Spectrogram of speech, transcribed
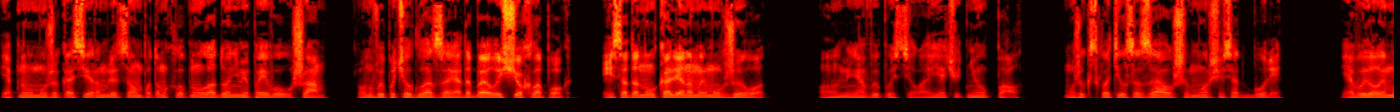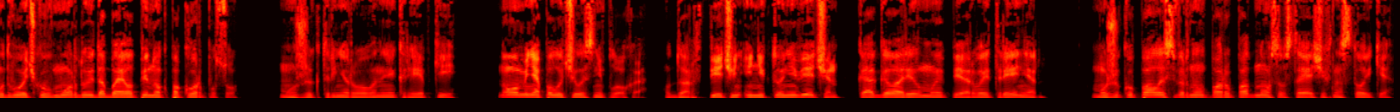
Я пнул мужика серым лицом, потом хлопнул ладонями по его ушам. Он выпучил глаза, я добавил еще хлопок и саданул коленом ему в живот. Он меня выпустил, а я чуть не упал. Мужик схватился за уши, морщась от боли. Я выдал ему двоечку в морду и добавил пинок по корпусу. Мужик тренированный и крепкий. Но у меня получилось неплохо. Удар в печень, и никто не вечен, как говорил мой первый тренер. Мужик упал и свернул пару подносов, стоящих на стойке.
